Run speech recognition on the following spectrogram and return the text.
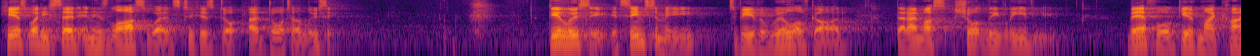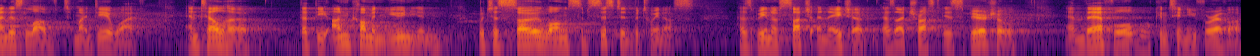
Here's what he said in his last words to his da- uh, daughter, Lucy Dear Lucy, it seems to me to be the will of God that I must shortly leave you. Therefore, give my kindest love to my dear wife and tell her that the uncommon union which has so long subsisted between us has been of such a nature as I trust is spiritual and therefore will continue forever.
